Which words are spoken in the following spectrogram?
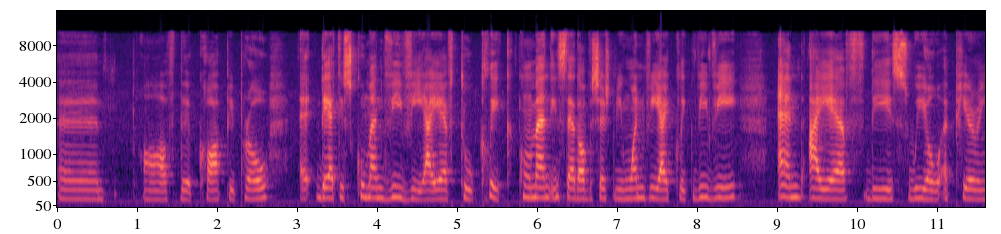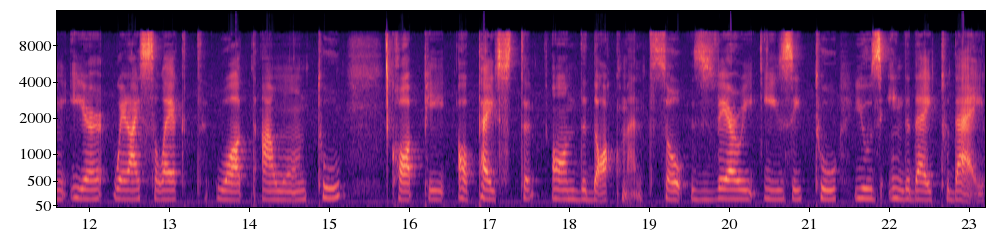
uh, of the copy pro. Uh, that is command VV I have to click command instead of just being one V I click VV and I have this wheel appearing here where I select what I want to copy or paste on the document. So it's very easy to use in the day to day.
